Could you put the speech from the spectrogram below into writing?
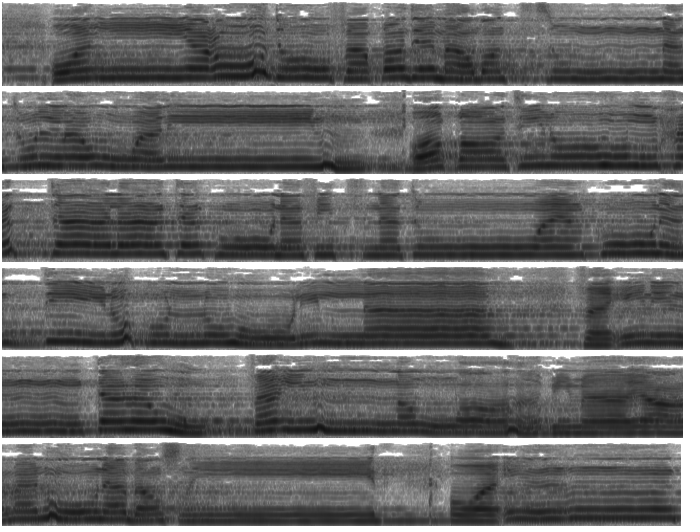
وَإِن يَعُودُوا فَقَدْ مَضَتْ سُنَّةُ الْأَوَّلِينَ وَقَاتِلُوهُمْ حَتَّىٰ لَا تَكُونَ فِتْنَةٌ وَيَكُونَ الدِّينُ كُلُّهُ لِلَّهِ ۖ فَإِنِ انتَهَوْا فَإِنَّ اللَّهَ بِمَا يَعْمَلُونَ بَصِيرٌ وَإِن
